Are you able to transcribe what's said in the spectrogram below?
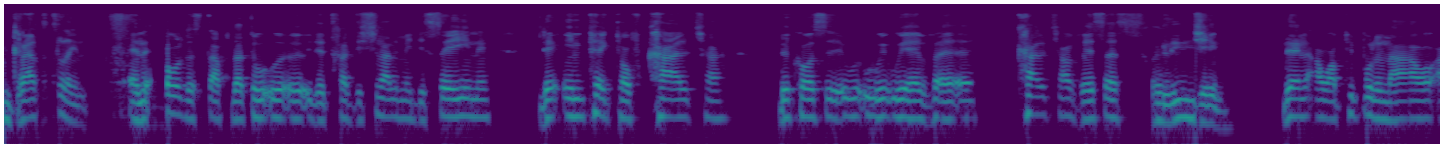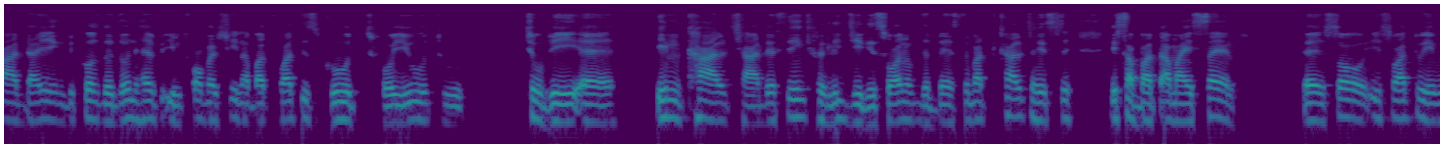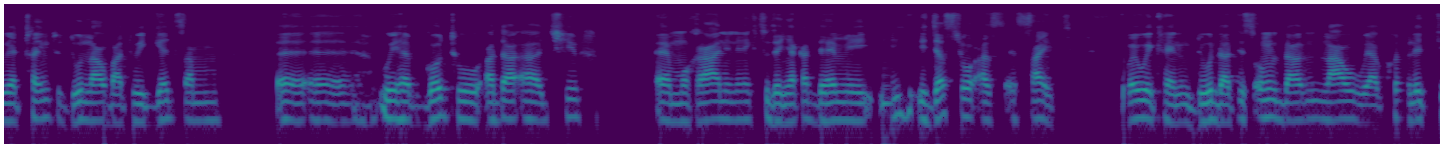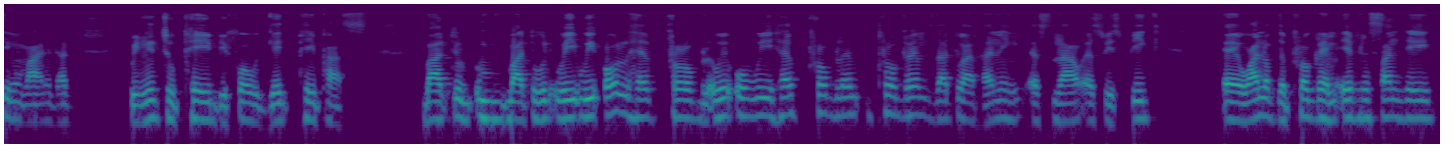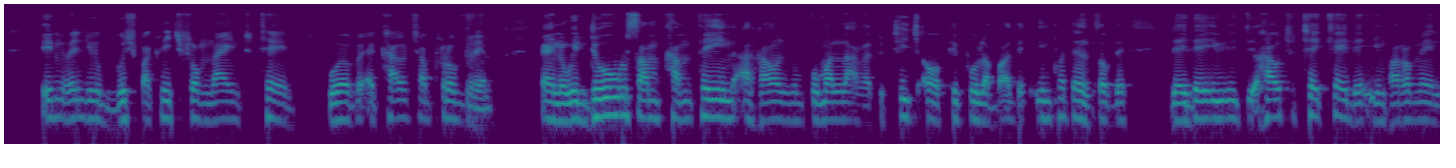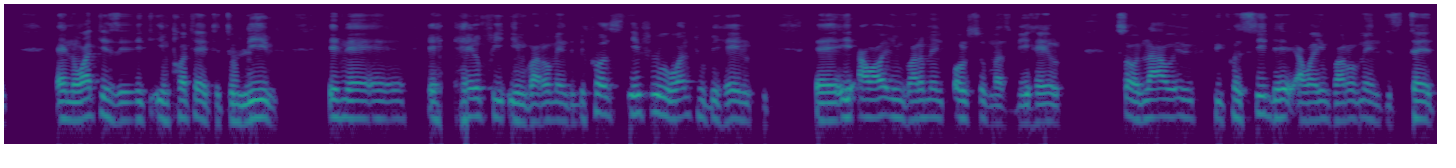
grassland and all the stuff that uh, uh, the traditional medicine, the impact of culture, because we, we have uh, culture versus religion. Then our people now are dying because they don't have information about what is good for you to, to be uh, in culture. They think religion is one of the best, but culture is, is about myself. Uh, so it's what we, we are trying to do now, but we get some, uh, uh, we have go to other uh, chief uh, next to the academy. He just show us a site where we can do that. It's only that now we are collecting money that we need to pay before we get papers. But but we, we all have problem we, we have problem programs that we are running as now as we speak uh, one of the program every Sunday in Radio Bushbuckridge from 9 to 10. We have a culture program and we do some campaign around Mpumalanga to teach our people about the importance of the, the, the, how to take care the environment and what is it important to live in a, a healthy environment because if we want to be healthy, uh, our environment also must be healthy. So now if we consider our environment is dead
